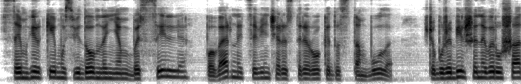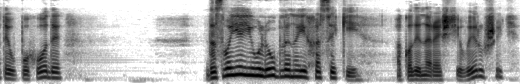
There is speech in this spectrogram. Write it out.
З цим гірким усвідомленням безсилля повернеться він через три роки до Стамбула, щоб уже більше не вирушати в походи до своєї улюбленої хасики, а коли нарешті вирушить,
